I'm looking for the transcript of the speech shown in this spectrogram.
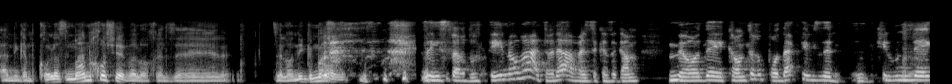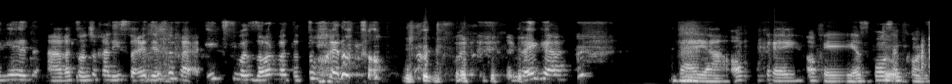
אני גם כל הזמן חושב על אוכל, זה, זה לא נגמר. זה הישרדותי נורא, אתה יודע, אבל זה כזה גם מאוד counterproductive, זה כאילו נגד הרצון שלך להישרד, יש לך איקס מזון ואתה טוחן אותו. רגע. בעיה, אוקיי, אוקיי, אז pros. and cons.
